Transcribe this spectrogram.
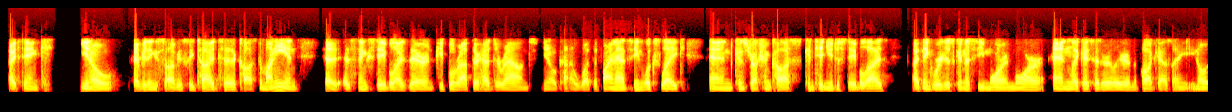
I think you know everything's obviously tied to cost of money, and as, as, things stabilize there and people wrap their heads around, you know, kind of what the financing looks like and construction costs continue to stabilize, I think we're just going to see more and more. And like I said earlier in the podcast, I you know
